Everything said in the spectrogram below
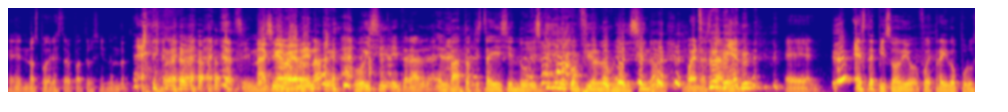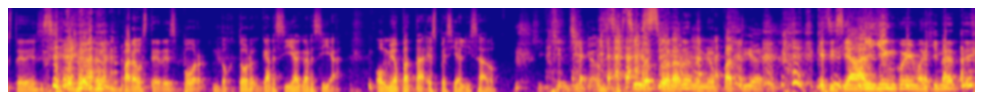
eh, nos podría estar patrocinando. Sin nada que ver, ¿no? Uy, sí, literal, el vato que está diciendo, es que yo no confío en la medicina. Bueno, está bien. Eh, este episodio fue traído por ustedes, para ustedes, por Doctor García García, homeópata especializado. ¿Quién chingados? Un doctorado en homeopatía. Que si sea alguien, güey, imagínate.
